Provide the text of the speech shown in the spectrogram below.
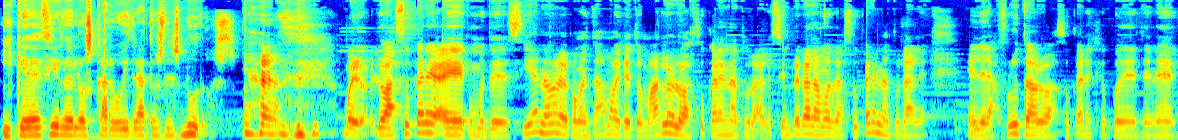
¿Y qué decir de los carbohidratos desnudos? bueno, los azúcares, eh, como te decía, ¿no? le comentábamos, hay que tomarlo, los azúcares naturales. Siempre que hablamos de azúcares naturales, el de la fruta o los azúcares que puede tener,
